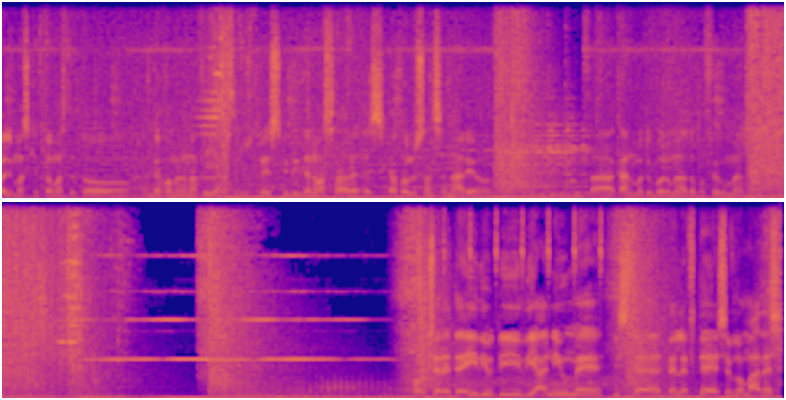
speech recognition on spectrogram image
Όλοι μας σκεφτόμαστε το ενδεχόμενο να φύγει ένας από τους τρεις, γιατί δεν μας αρέσει καθόλου σαν σενάριο. Θα κάνουμε ό,τι μπορούμε να το αποφύγουμε. Ξέρετε ήδη ότι διανύουμε τις ε, τελευταίες εβδομάδες.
